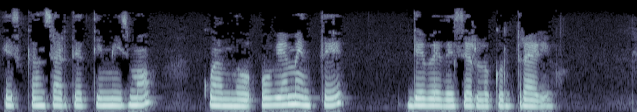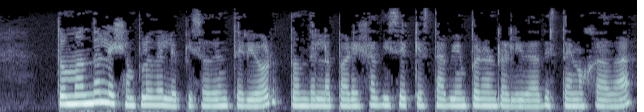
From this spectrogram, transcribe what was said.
es cansarte a ti mismo cuando obviamente debe de ser lo contrario. Tomando el ejemplo del episodio anterior, donde la pareja dice que está bien pero en realidad está enojada,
